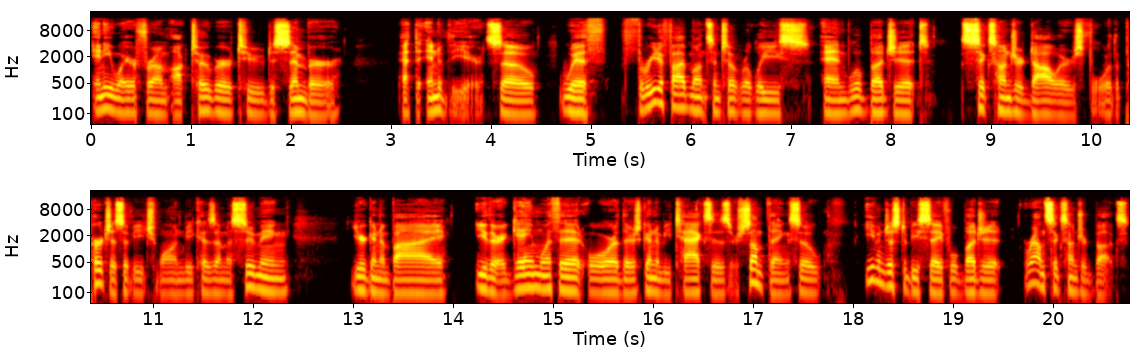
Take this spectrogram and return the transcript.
anywhere from October to December at the end of the year. So, with three to five months until release, and we'll budget $600 for the purchase of each one because I'm assuming you're going to buy either a game with it or there's going to be taxes or something. So, even just to be safe, we'll budget around 600 bucks.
